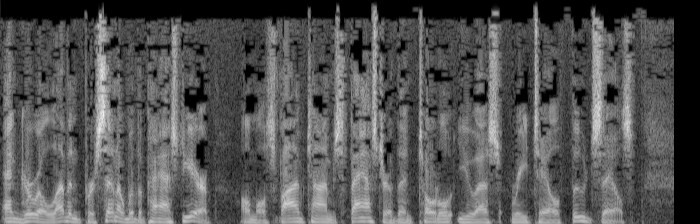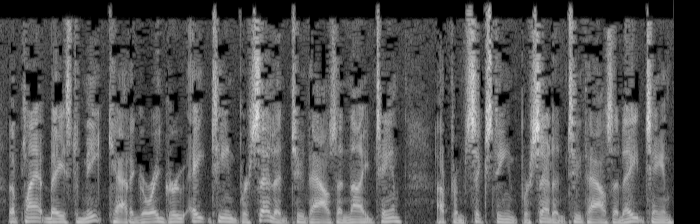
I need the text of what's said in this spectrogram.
and grew 11% over the past year, almost five times faster than total U.S. retail food sales. The plant-based meat category grew 18% in 2019, up from 16% in 2018,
